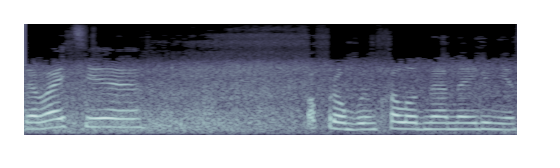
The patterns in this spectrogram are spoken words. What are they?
Давайте попробуем, холодная она или нет.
